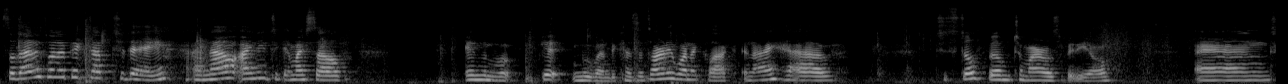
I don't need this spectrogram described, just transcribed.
so that is what I picked up today. And now I need to get myself in the get moving because it's already one o'clock and I have to still film tomorrow's video and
